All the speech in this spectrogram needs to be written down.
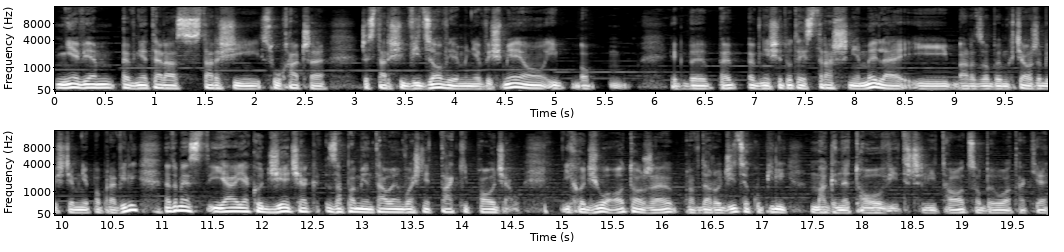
Nie wiem, pewnie teraz starsi słuchacze czy starsi widzowie mnie wyśmieją, i bo jakby pe pewnie się tutaj strasznie mylę i bardzo bym chciał, żebyście mnie poprawili. Natomiast ja jako dzieciak zapamiętałem właśnie taki podział. I chodziło o to, że prawda, rodzice kupili magnetowid, czyli to, co było takie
